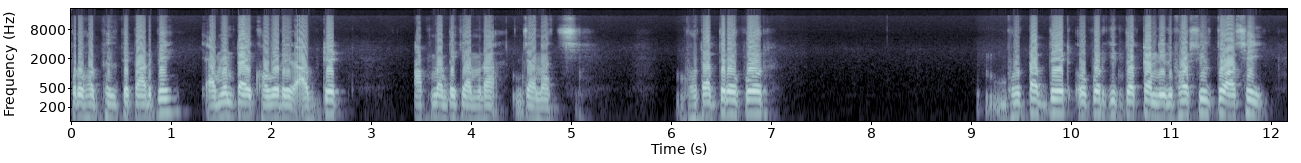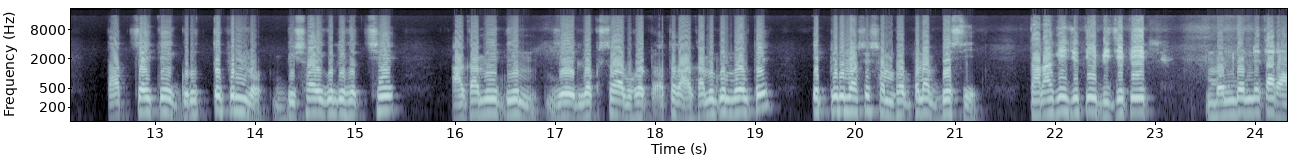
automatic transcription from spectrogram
প্রভাব ফেলতে পারবে, এমনটাই খবরের আপডেট আপনাদেরকে আমরা জানাচ্ছি। ভোটারদের ওপর ভোটারদের ওপর কিন্তু একটা নির্ভরশীল তো আছেই। তার চাইতে গুরুত্বপূর্ণ বিষয়গুলি হচ্ছে আগামী দিন যে লোকসভা ভোট, অর্থাৎ আগামী দিন বলতে এপ্রিল মাসের সম্ভাবনা বেশি। তার আগে যদি বিজেপির মণ্ডল নেতারা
